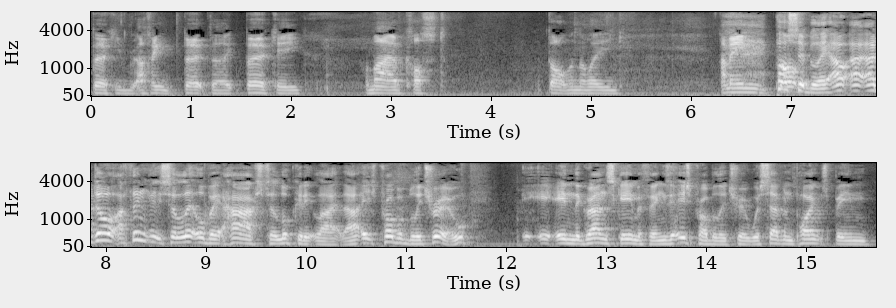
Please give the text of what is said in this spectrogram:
Bürki, I think Ber- Ber- Bürki might have cost Dortmund the league. I mean, Possibly, I, I don't. I think it's a little bit harsh to look at it like that. It's probably true, in the grand scheme of things. It is probably true with seven points being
